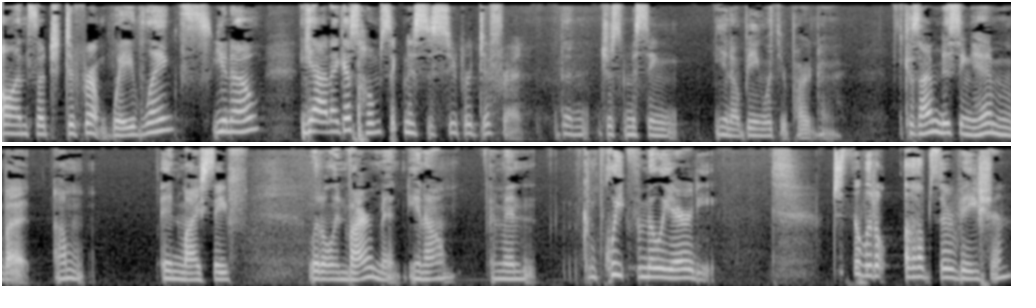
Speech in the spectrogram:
on such different wavelengths, you know? Yeah. And I guess homesickness is super different than just missing, you know, being with your partner because I'm missing him, but I'm in my safe little environment, you know? I'm in complete familiarity. Just a little observation.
